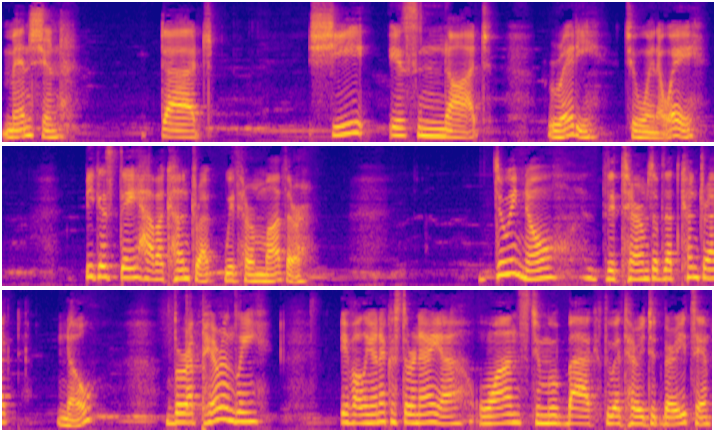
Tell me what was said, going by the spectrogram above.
mentioned that she is not ready to win away because they have a contract with her mother. Do we know the terms of that contract? No. But apparently, if Aliona Kostornaya wants to move back to Etheri Tutberidze,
